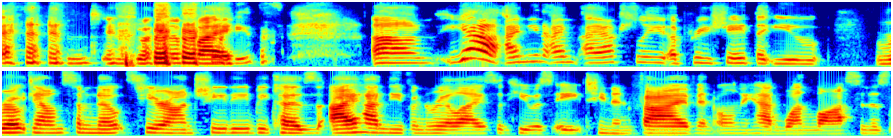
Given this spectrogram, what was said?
and enjoy the fights. um, yeah, I mean, I'm I actually appreciate that you wrote down some notes here on Chidi because I hadn't even realized that he was 18 and 5 and only had one loss in his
